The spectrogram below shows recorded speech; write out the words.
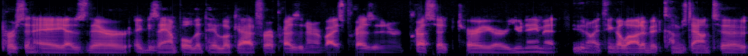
person a as their example that they look at for a president or vice president or press secretary or you name it? You know i think a lot of it comes down to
